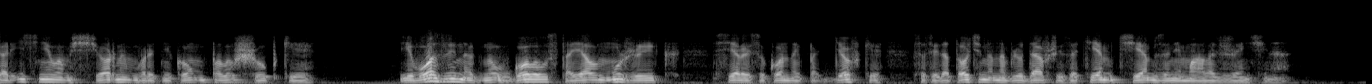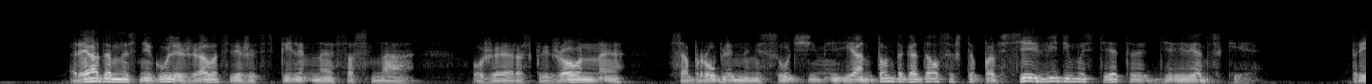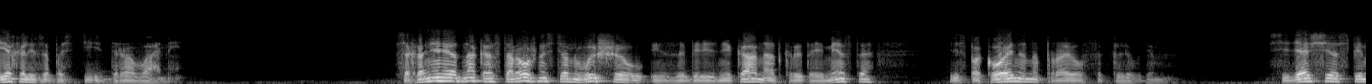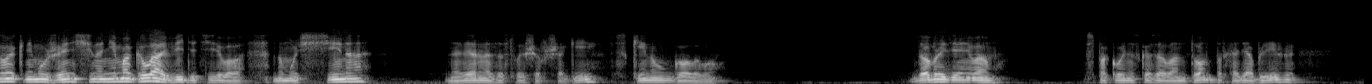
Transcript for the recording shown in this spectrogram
коричневом с черным воротником полушубке. И возле, нагнув голову, стоял мужик в серой суконной поддевке, сосредоточенно наблюдавший за тем, чем занималась женщина. Рядом на снегу лежала свежеспиленная сосна, уже раскрыжованная, с обрубленными сучьями, и Антон догадался, что, по всей видимости, это деревенские. Приехали запастись дровами. Сохраняя, однако, осторожность, он вышел из-за березняка на открытое место и спокойно направился к людям. Сидящая спиной к нему женщина не могла видеть его, но мужчина, наверное, заслышав шаги, вскинул голову. «Добрый день вам», — спокойно сказал Антон, подходя ближе,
